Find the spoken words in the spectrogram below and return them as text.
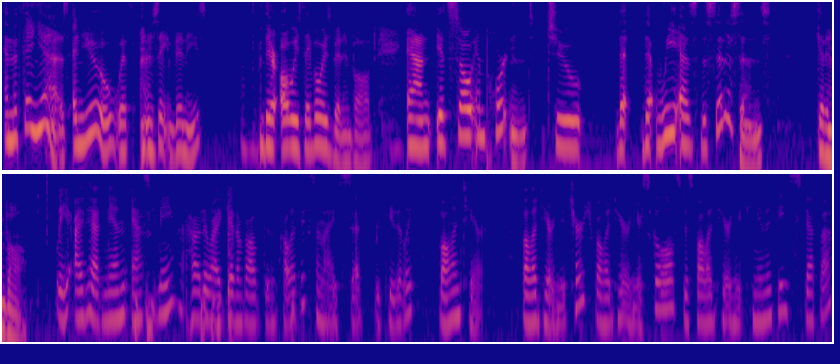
And the thing is, and you with St. Vinny's, mm-hmm. they're always they've always been involved, and it's so important to that that we as the citizens get involved. We, I've had men ask me, how do I get involved in politics? And I said repeatedly, volunteer. Volunteer in your church, volunteer in your schools, just volunteer in your community, step up,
